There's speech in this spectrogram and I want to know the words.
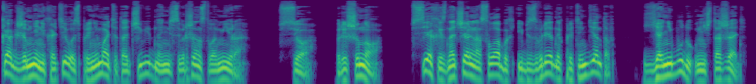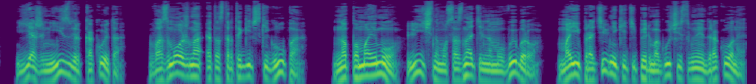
Как же мне не хотелось принимать это очевидное несовершенство мира. Все. Решено. Всех изначально слабых и безвредных претендентов я не буду уничтожать. Я же не изверг какой-то. Возможно, это стратегически глупо, но по моему личному сознательному выбору мои противники теперь могущественные драконы,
